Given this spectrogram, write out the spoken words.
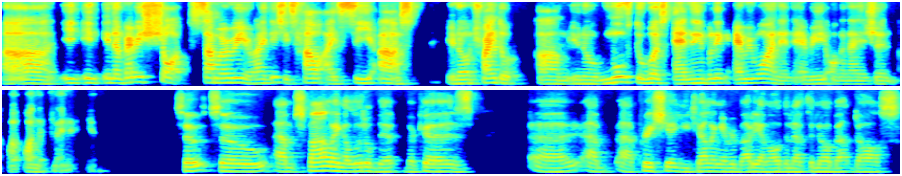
uh, in, in, in a very short summary, right, this is how I see us you know, trying to um, you know, move towards enabling everyone and every organization on, on the planet. Yeah. So, so I'm smiling a little bit because uh, I, I, appreciate you telling everybody I'm old enough to know about DOS.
